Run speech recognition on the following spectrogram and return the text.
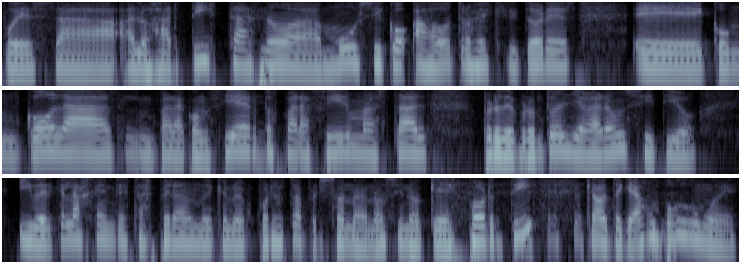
pues a, a los artistas, ¿no? A músicos, a otros escritores eh, con colas para conciertos, para firmas, tal. Pero de pronto el llegar a un sitio y ver que la gente está esperando y que no es por otra persona, ¿no? Sino que es por ti, claro, te quedas un poco como de,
